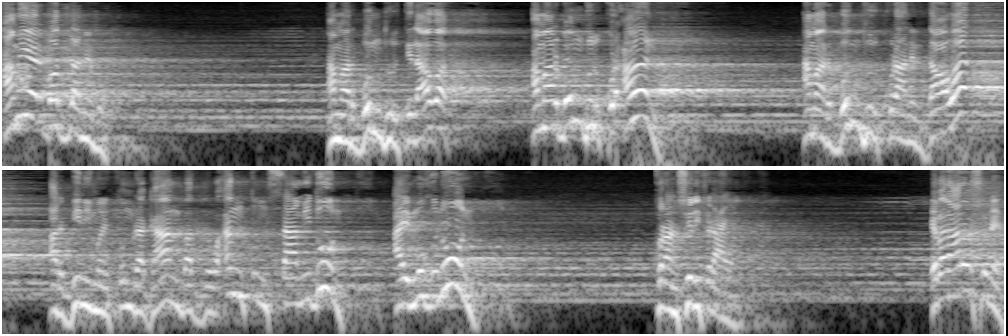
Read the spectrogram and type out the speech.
আমি এর বদলা নেব। আমার বন্ধুর তিলাওয়াত, আমার বন্ধুর কোরআন আমার বন্ধুর কোরআনের দাওয়াত, আর বিনিময়ে তোমরা গান বাদ্য আন্তুম সামিদুন, আই মুগনুন। কোরআন শরীফের আয়াত। এবার আরও শুনেন।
